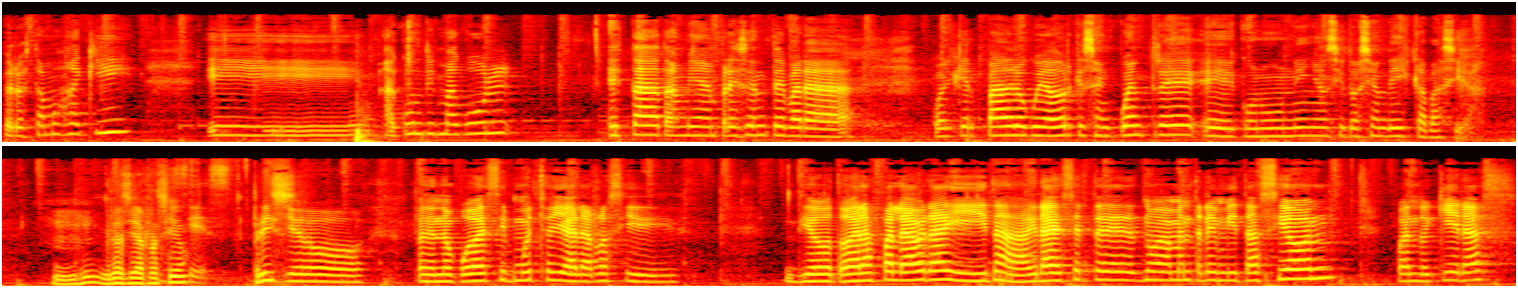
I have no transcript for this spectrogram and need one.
pero estamos aquí y Acundis Macul está también presente para cualquier padre o cuidador que se encuentre eh, con un niño en situación de discapacidad. Gracias, Rocío. Pris. Yo, bueno, no puedo decir mucho, ya la Rosy dio todas las palabras y nada, agradecerte nuevamente la invitación. Cuando quieras,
